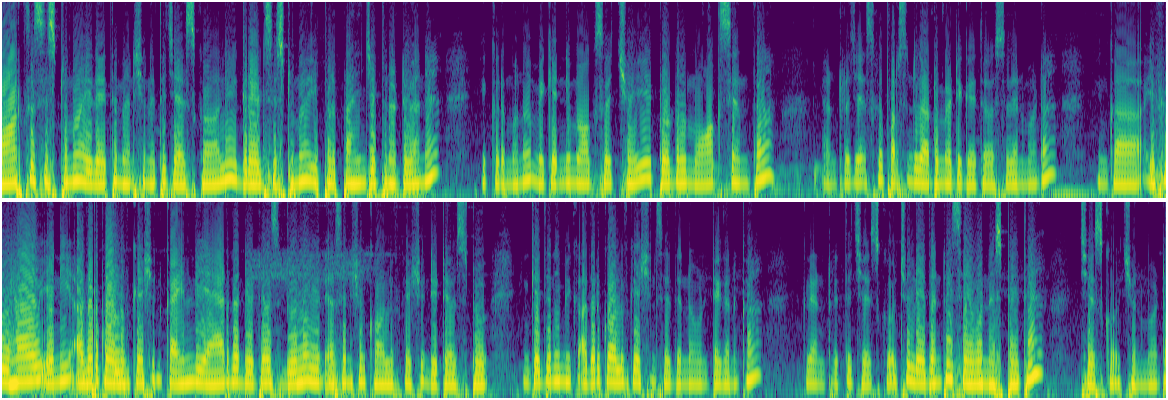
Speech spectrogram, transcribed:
మార్క్స్ సిస్టమా ఇదైతే మెన్షన్ అయితే చేసుకోవాలి. గ్రేడ్ సిస్టమా ఇప్పుడు పైన చెప్పినట్టుగానే ఇక్కడ మనం మీకు ఎన్ని మార్క్స్ వచ్చాయి టోటల్ మార్క్స్ ఎంత ఎంటర్ చేసుకో పర్సంటేజ్ ఆటోమేటిక్గా అయితే వస్తుంది అనమాట ఇంకా if you have any other qualification kindly add the details below in essential qualification details to ఇంకేదైనా మీకు అదర్ క్వాలిఫికేషన్స్ ఏదైనా ఉంటే కనుక ఇక్కడ ఎంటర్ అయితే చేసుకోవచ్చు. లేదంటే సేవ్ నెక్స్ట్ అయితే చేసుకోవచ్చు అనమాట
